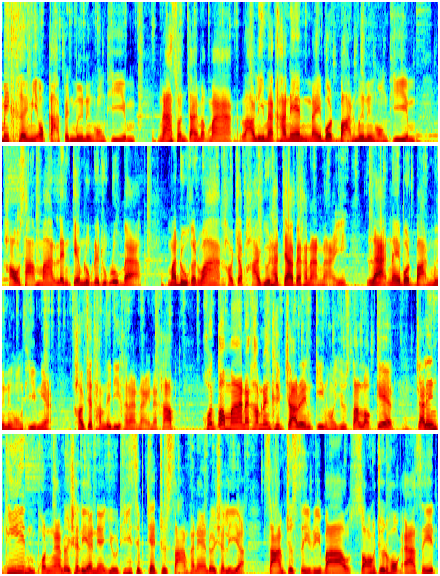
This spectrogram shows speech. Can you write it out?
ไม่เคยมีโอกาสเป็นมือหนึ่งของทีม น่าสนใจมากๆลาวลี่แมคคาเนนในบทบาทมือหนึ่งของทีม เขาสามารถเล่นเกมลุกได้ทุกรูปแบบ มาดูกันว่าเขาจะพายูทาแจ๊ไปขนาดไหน และในบทบาทมือหนึ่งของทีมเนี่ย เขาจะทำได้ดีขนาดไหนนะครับคนต่อมานะครับ นั่นคือจาเรนกีนของฮิวสตันล็อกเกตจาเรนกีนผลงานโดยเฉลี่ยเนี่ยอยู่ที่ 17.3 คะแนนโดยเฉลี่ย 3.4 รีบาว 2.6 แอสซิสต์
